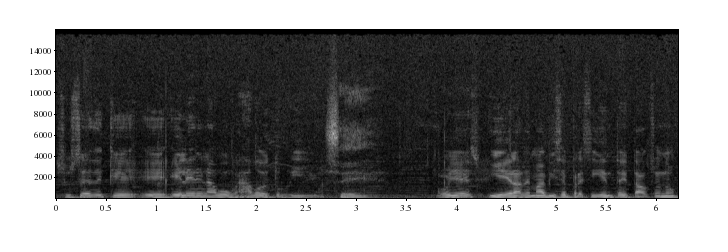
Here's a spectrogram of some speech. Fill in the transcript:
sucede que eh, él era el abogado de Trujillo. Sí. Oye, eso, y era además vicepresidente de Estados Unidos,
